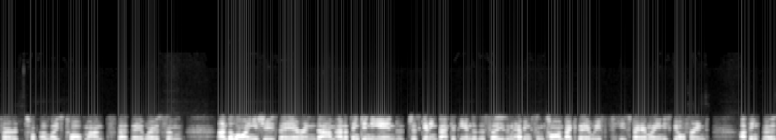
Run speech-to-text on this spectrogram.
for t- at least 12 months that there were some underlying issues there, and um, and I think in the end, just getting back at the end of the season, having some time back there with his family and his girlfriend, I think the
